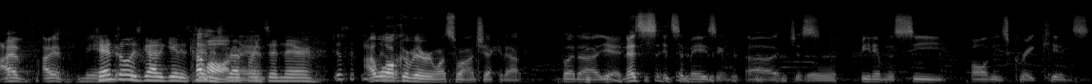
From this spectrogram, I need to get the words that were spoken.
I've I've man, Ken's always got to get his tennis on, reference man. in there. Just I know. walk over every once in a while and check it out. But uh, yeah, and that's it's amazing. Uh, just being able to see all these great kids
